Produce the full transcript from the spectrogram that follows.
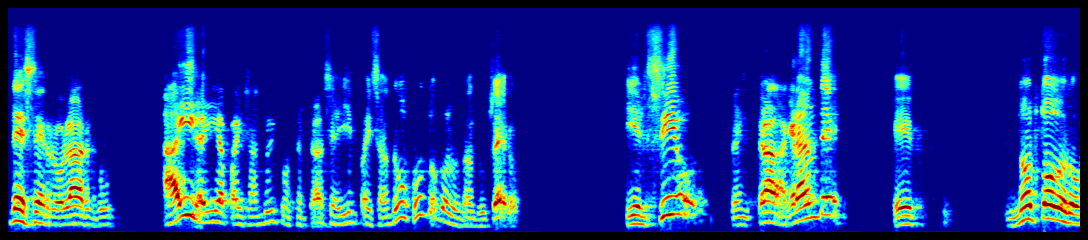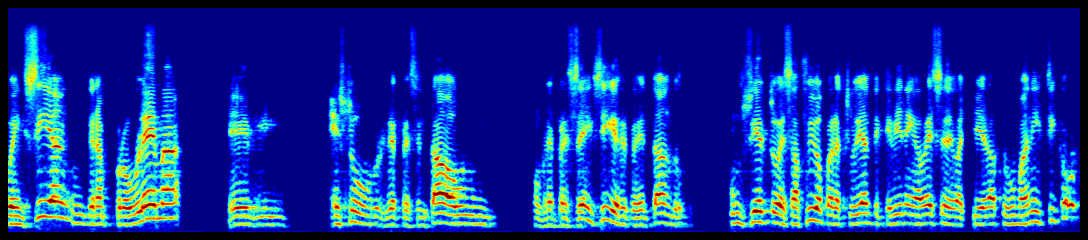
de Cerro Largo a ir ahí a Paysandú y concentrarse allí en Paysandú junto con los anduceros. Y el CIO, la entrada grande, eh, no todos lo vencían, un gran problema. Eh, eso representaba un, o representa, sigue representando un cierto desafío para estudiantes que vienen a veces de bachilleratos humanísticos,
